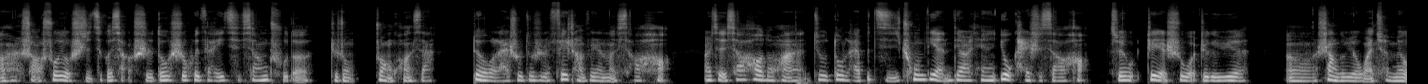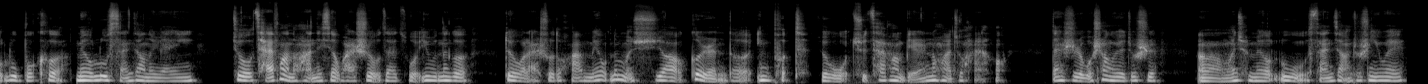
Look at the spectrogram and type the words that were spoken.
啊，少说有十几个小时都是会在一起相处的这种状况下，对我来说就是非常非常的消耗，而且消耗的话就都来不及充电，第二天又开始消耗。所以这也是我这个月，嗯，上个月完全没有录播客、没有录散讲的原因。就采访的话，那些我还是有在做，因为那个对我来说的话，没有那么需要个人的 input。就我去采访别人的话就还好，但是我上个月就是，嗯，完全没有录散讲，就是因为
